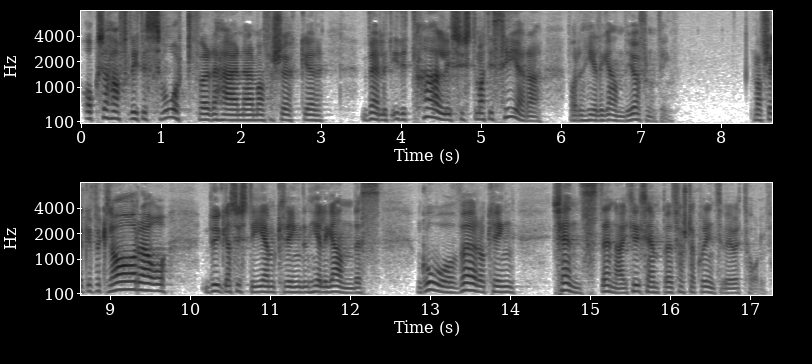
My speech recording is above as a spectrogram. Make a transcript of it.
också haft lite svårt för det här när man försöker väldigt i detalj systematisera vad den helige ande gör för någonting. Man försöker förklara och bygga system kring den helige andes gåvor och kring tjänsterna i till exempel första Korinthierbrevet 12.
